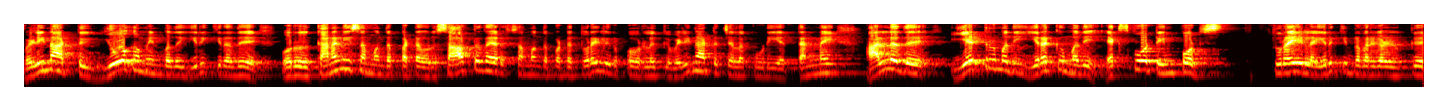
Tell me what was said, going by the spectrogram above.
வெளிநாட்டு யோகம் என்பது இருக்கிறது. ஒரு கணனி சம்பந்தப்பட்ட ஒரு சாஃப்ட்வேர் சம்பந்தப்பட்ட துறையில் இருப்பவர்களுக்கு வெளிநாட்டு செல்லக்கூடிய தன்மை அல்லது ஏற்றுமதி இறக்குமதி எக்ஸ்போர்ட் இம்போர்ட்ஸ் துறையில் இருக்கின்றவர்களுக்கு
